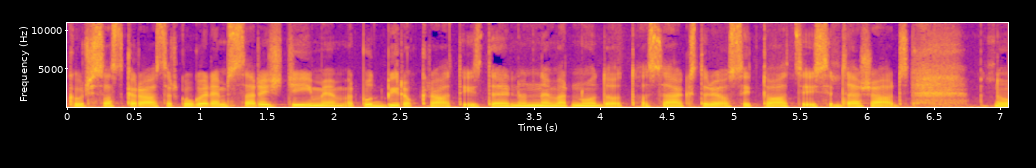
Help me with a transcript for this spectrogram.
kuri saskarās ar kaut kādiem sarežģījumiem, varbūt birokrātijas dēļ un nevar nodot tās ēkas, tur jau situācijas ir dažādas. Bet, nu,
